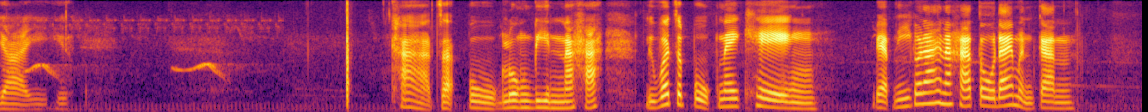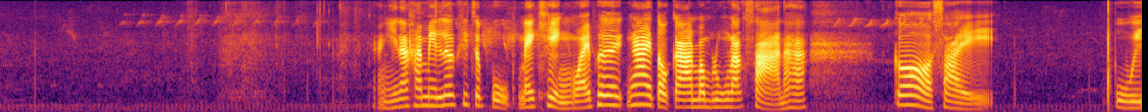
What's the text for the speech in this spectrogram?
ใหญ่ ค่ะจะปลูกลงดินนะคะ หรือว่าจะปลูกในเข่งแบบนี้ก็ได้นะคะ โตได้เหมือนกัน อย่างนี้นะคะเมย์เลือกที่จะปลูกในเข่งไว้เพื่อง่ายต่อการบำรุงรักษานะคะ ก็ใส่ปุ๋ย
